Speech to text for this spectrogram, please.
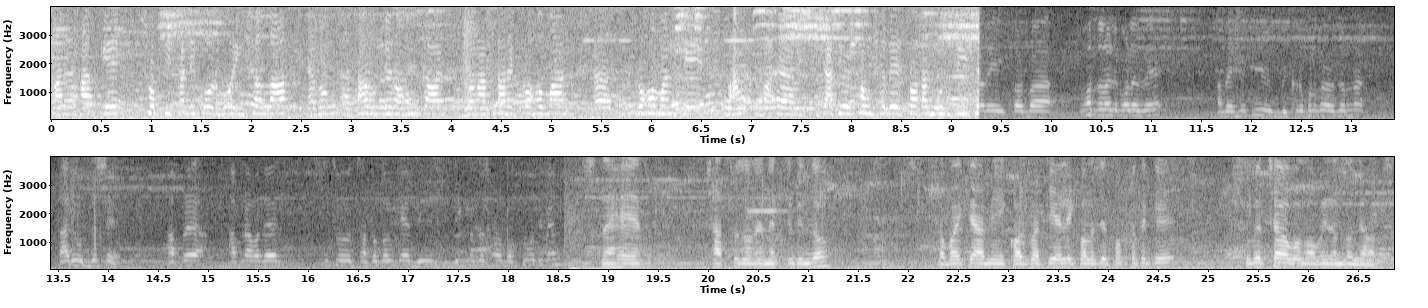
স্যারের হাতকে শক্তিশালী করব ইনশাল্লাহ এবং তারুণ্যের অহংকার জনাব তারেক রহমান রহমানকে জাতীয় সংসদের প্রধানমন্ত্রী হিসেবে এই করবা মহাজালালী কলেজে আমরা এসেছি বৃক্ষরোপণ করার জন্য। তারই উদ্দেশ্যে আপনি আপনি আমাদের স্নেহের ছাত্র দলের নেতৃবৃন্দ, সবাইকে আমি কসবা টিআলি কলেজের পক্ষ থেকে শুভেচ্ছা এবং অভিনন্দন জানাচ্ছি।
